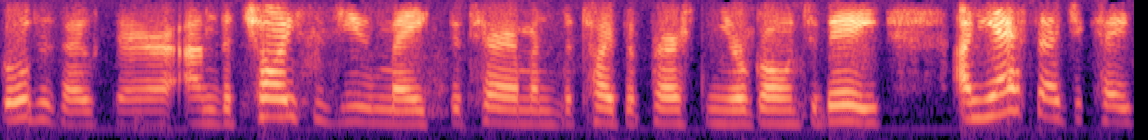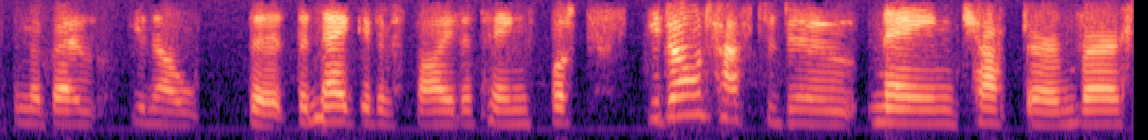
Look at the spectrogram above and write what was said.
good is out there and the choices you make determine the type of person you're going to be. And yes educate them about you know the the negative side of things but you don't have to do name chapter and verse.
